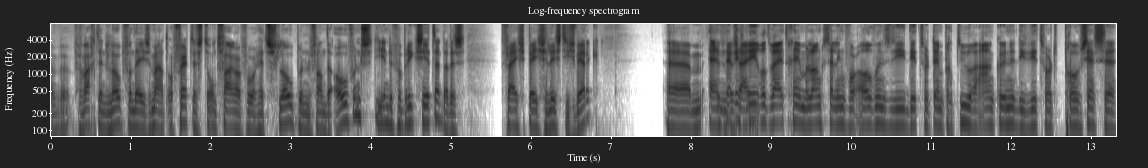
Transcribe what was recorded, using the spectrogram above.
we verwachten in de loop van deze maand offertes te ontvangen voor het slopen van de ovens die in de fabriek zitten. Dat is vrij specialistisch werk. Um, en dus er is zijn... wereldwijd geen belangstelling voor ovens die dit soort temperaturen aankunnen, die dit soort processen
